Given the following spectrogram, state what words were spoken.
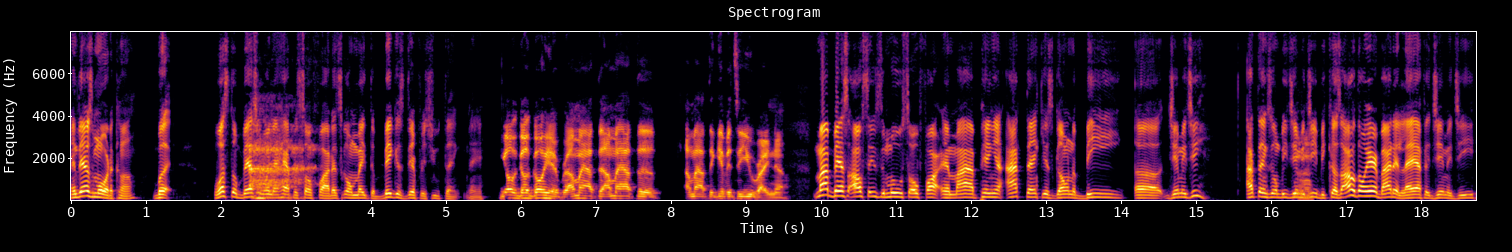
And there's more to come, but what's the best one that happened so far that's gonna make the biggest difference you think, man? Go go go here, bro. I'm gonna have to. I'm gonna have to. I'm gonna have to give it to you right now. My best offseason move so far, in my opinion, I think is gonna be uh Jimmy G. I think it's gonna be Jimmy G because although everybody laugh at Jimmy G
